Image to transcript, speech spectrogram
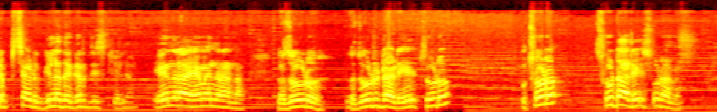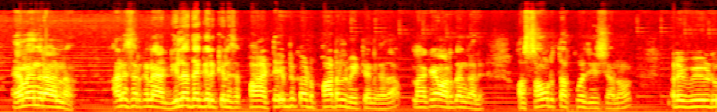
లెఫ్ట్ సైడ్ గిల్ల దగ్గర తీసుకెళ్ళాం. ఏందిరా ఏమైందిరా? అన్న. నువ్వు చూడు చూడు డాడీ చూడు చూడు చూడాలి చూడన్న ఏమైందిరా? అన్న. అనేసరికి ఆ గిల్ల దగ్గరికి వెళ్ళి పా టేప్ రికార్డు పాటలు పెట్టాను కదా నాకేం అర్థం కాలేదు ఆ సౌండ్ తక్కువ చేశాను. మరి వీడు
